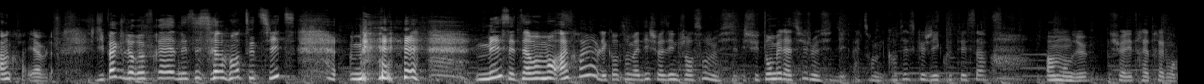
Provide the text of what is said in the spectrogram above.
incroyable. Je dis pas que je le referai nécessairement tout de suite, mais, mais c'était un moment incroyable. Et quand on m'a dit choisis une chanson, je, suis, tombée là-dessus. Je me suis dit attends, mais quand est-ce que j'ai écouté ça? Oh mon dieu, je suis allée très très loin.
